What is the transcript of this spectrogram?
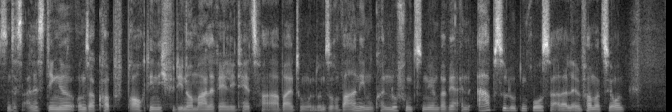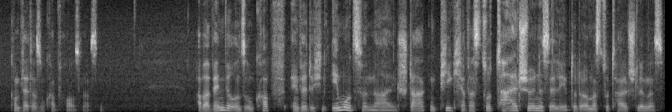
sind das alles Dinge, unser Kopf braucht die nicht für die normale Realitätsverarbeitung und unsere Wahrnehmung kann nur funktionieren, weil wir einen absoluten Großteil aller Informationen komplett aus dem Kopf rauslassen. Aber wenn wir unserem Kopf entweder durch einen emotionalen, starken Peak, ich habe was total Schönes erlebt oder irgendwas total Schlimmes,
